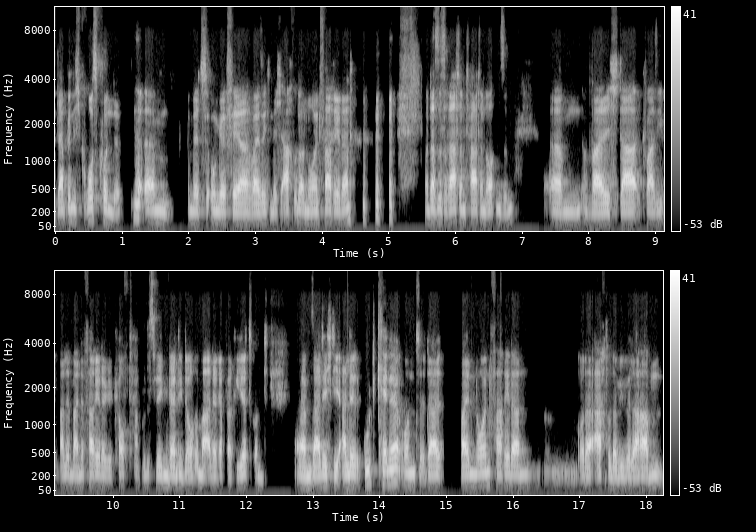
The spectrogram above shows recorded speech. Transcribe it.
da bin ich Großkunde ähm, mit ungefähr, weiß ich nicht, acht oder neun Fahrrädern. und das ist Rat und Tat in Ottensen ähm, weil ich da quasi alle meine Fahrräder gekauft habe und deswegen werden die da auch immer alle repariert. Und ähm, da ich die alle gut kenne und da bei neun Fahrrädern oder acht oder wie wir da haben,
